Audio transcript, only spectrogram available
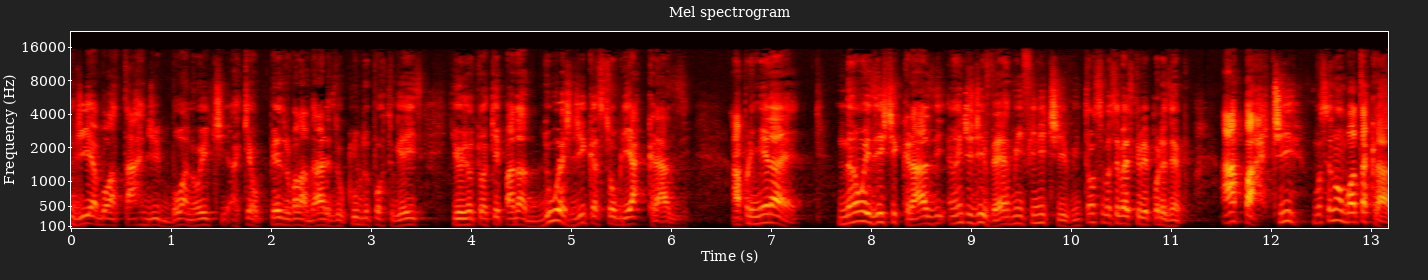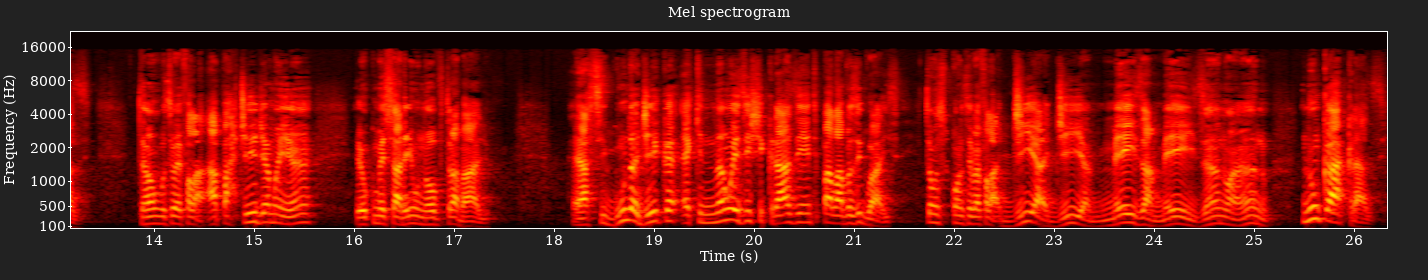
dia, boa tarde, boa noite. Aqui é o Pedro Valadares do Clube do Português e hoje eu estou aqui para dar duas dicas sobre a crase. A primeira é: não existe crase antes de verbo infinitivo. Então, se você vai escrever, por exemplo, a partir, você não bota crase. Então, você vai falar: a partir de amanhã eu começarei um novo trabalho. É, a segunda dica é que não existe crase entre palavras iguais. Então, quando você vai falar dia a dia, mês a mês, ano a ano, nunca há crase.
